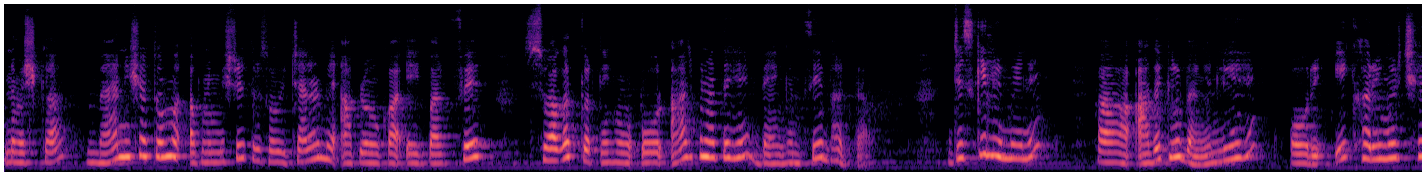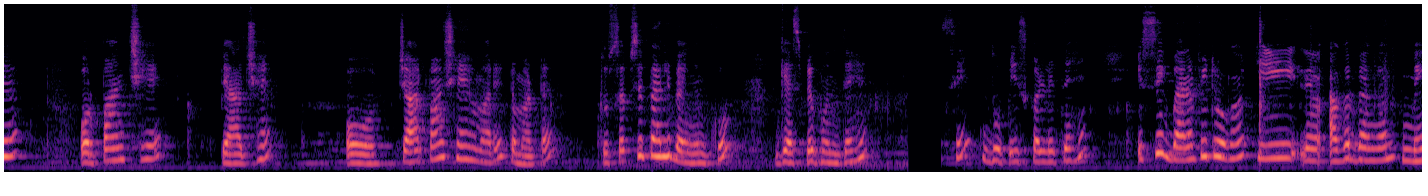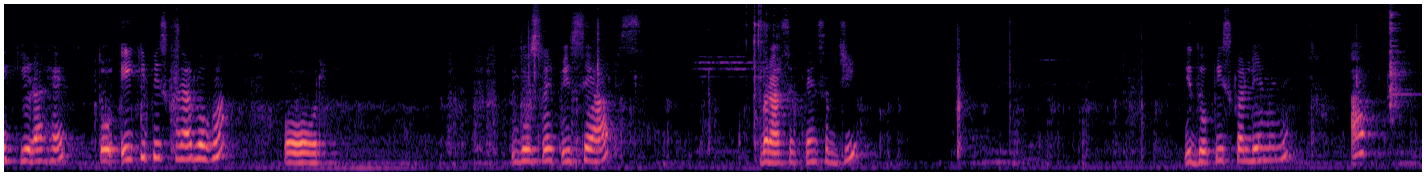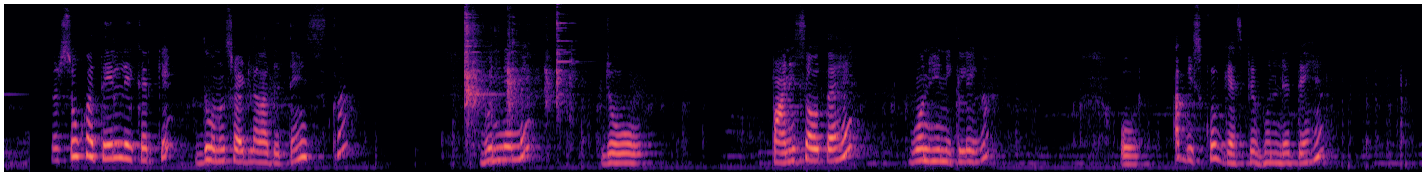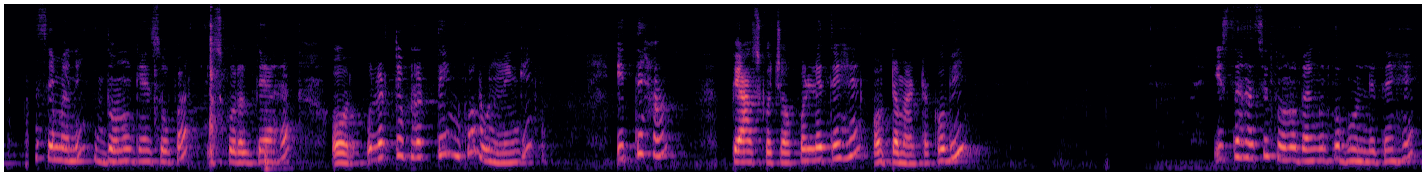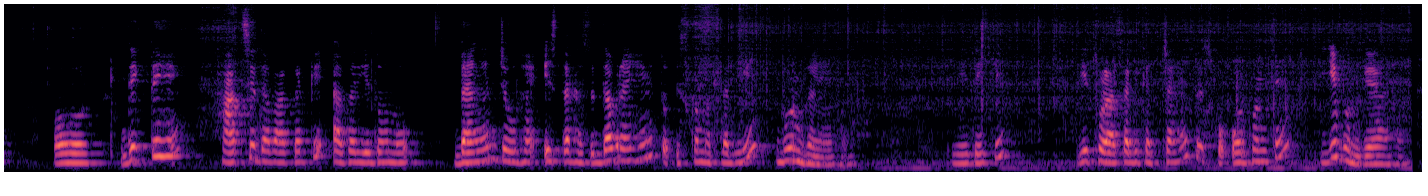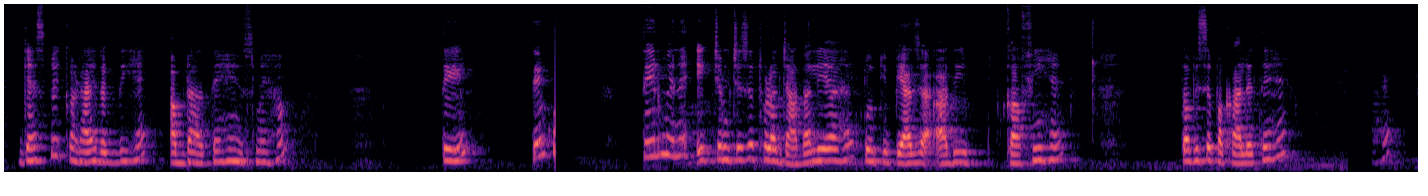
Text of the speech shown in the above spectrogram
नमस्कार, मैं निशा तोमर अपने मिश्रित रसोई चैनल में आप लोगों का एक बार फिर स्वागत करती हूँ और आज बनाते हैं बैंगन से भरता, जिसके लिए मैंने आधा किलो बैंगन लिए हैं और एक हरी मिर्च है और पाँच छः प्याज है और चार पाँच हैं हमारे टमाटर। तो सबसे पहले बैंगन को गैस पे भूनते हैं से दो पीस कर लेते हैं। इससे एक बेनिफिट होगा कि अगर बैंगन में कीड़ा है तो एक ही पीस ख़राब होगा और दूसरे पीस से आप बना सकते हैं सब्ज़ी। ये दो पीस कर लिया मैंने। आप सरसों का तेल लेकर के दोनों साइड लगा देते हैं इसका। भुनने में जो पानी सा होता है, वो नहीं निकलेगा। और अब इसको गैस पे भून लेते हैं। से मैंने दोनों गैसों पर इसको रख दिया है और उलटते पुलटते इनको भून लेंगे। इतने हम प्याज को चॉप कर लेते हैं और टमाटर को भी। इस तरह से दोनों बैंगन को भून लेते हैं और देखते हैं हाथ से दबा करके अगर ये दोनों बैंगन जो है इस तरह से दब रहे हैं तो इसका मतलब ये भून गए हैं। ये देखिए, ये थोड़ा सा भी कच्चा है तो इसको और भूनते हैं। ये भुन गया है। गैस पे कढ़ाई रख दी है। अब डालते हैं इसमें हम तेल तेल को, तेल मैंने एक चमचे से थोड़ा ज़्यादा लिया है, क्योंकि प्याज आदि काफ़ी हैं। तब इसे पका लेते हैं।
